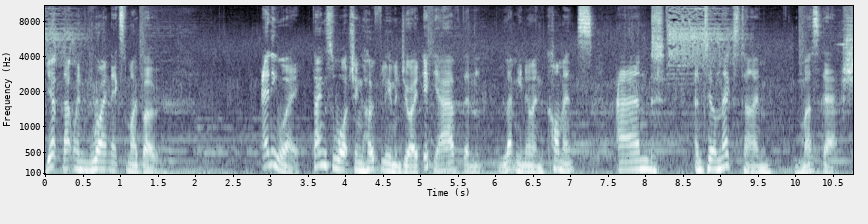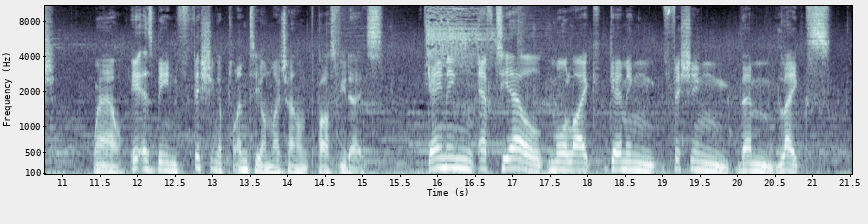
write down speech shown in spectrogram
Yep, that went right next to my boat. Anyway, thanks for watching. Hopefully you've enjoyed. If you have, then let me know in the comments. And until next time, mustache. Wow, it has been fishing aplenty on my channel the past few days. Gaming FTL, more like gaming fishing them lakes.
